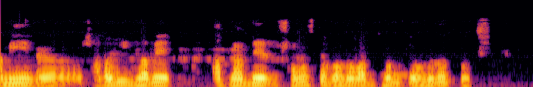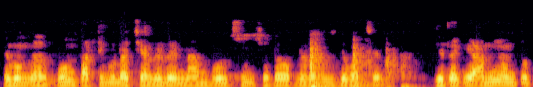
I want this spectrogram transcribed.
আমি স্বাভাবিকভাবে আপনাদের সমস্ত গণমাধ্যমকে অনুরোধ করছি এবং কোন পার্টিকুলার চ্যানেলের নাম বলছি সেটাও আপনারা বুঝতে পারছেন, যেটাকে আমি অন্তত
